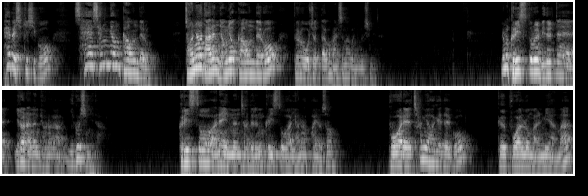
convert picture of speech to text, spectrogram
패배시키시고 새 생명 가운데로 전혀 다른 영역 가운데로 들어오셨다고 말씀하고 있는 것입니다. 그러면 그리스도를 믿을 때 일어나는 변화가 이것입니다. 그리스도 안에 있는 자들은 그리스도와 연합하여서 부활에 참여하게 되고 그 부활로 말미암아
